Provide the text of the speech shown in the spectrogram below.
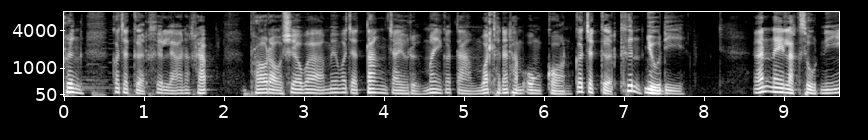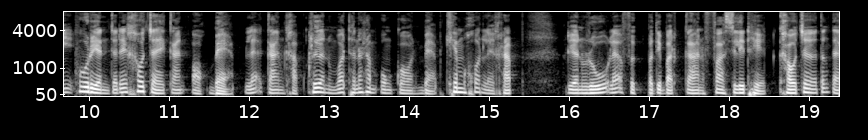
ครึ่งก็จะเกิดขึ้นแล้วนะครับ เพราะเราเชื่อว่าไม่ว่าจะตั้งใจหรือไม่ก็ตามวัฒนธรรมองค์กรก็จะเกิดขึ้นอยู่ดีงั้นในหลักสูตรนี้ผู้เรียนจะได้เข้าใจการออกแบบ และการขับเคลื่อนวัฒนธรรมองค์กรแบบเข้มข้นเลยครับ เรียนรู้และฝึกปฏิบัติการ facilitate culture ตั้งแต่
